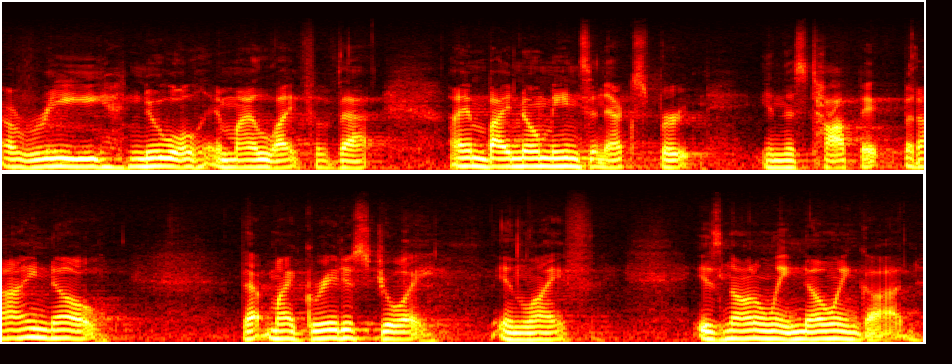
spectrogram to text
a renewal in my life of that. I am by no means an expert in this topic, but I know that my greatest joy in life is not only knowing God,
